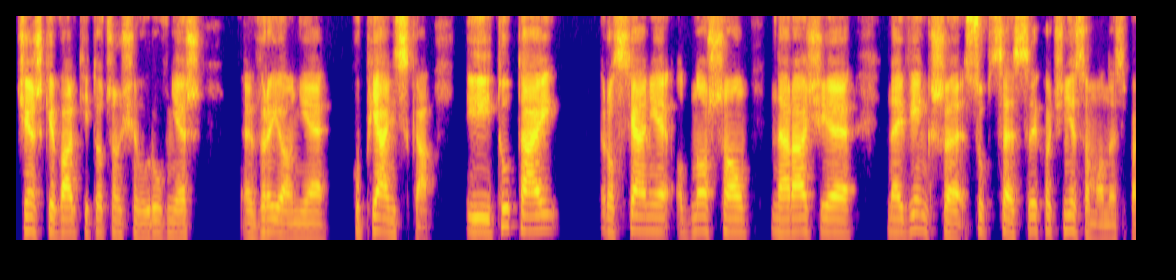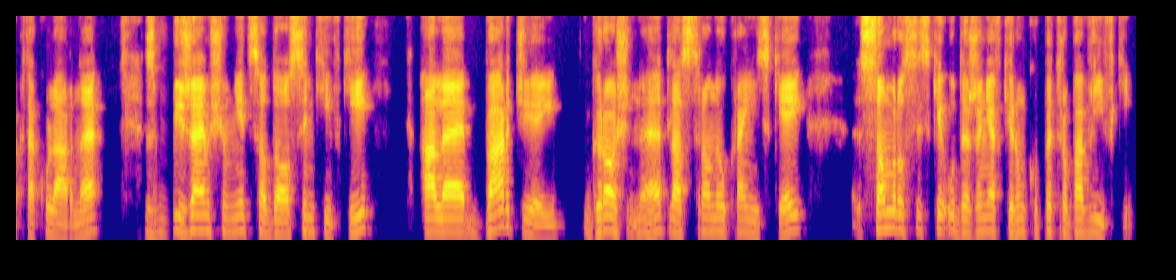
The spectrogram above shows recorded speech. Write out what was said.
Ciężkie walki toczą się również w rejonie Kupiańska. I tutaj Rosjanie odnoszą na razie największe sukcesy, choć nie są one spektakularne. Zbliżają się nieco do Synkiwki, ale bardziej groźne dla strony ukraińskiej są rosyjskie uderzenia w kierunku Petropawliwki.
